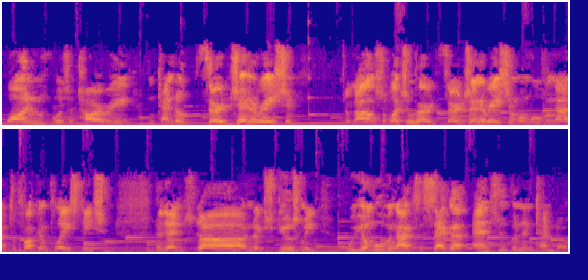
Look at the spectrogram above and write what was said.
one was Atari, Nintendo, third generation. Regardless of what you heard, third generation. We're moving on to fucking PlayStation, and then uh, excuse me, we are moving on to Sega and Super Nintendo.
